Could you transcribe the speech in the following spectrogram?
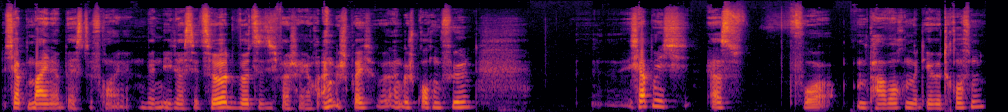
ich habe meine beste Freundin. Wenn die das jetzt hört, wird sie sich wahrscheinlich auch angesprochen fühlen. Ich habe mich erst vor ein paar Wochen mit ihr getroffen.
